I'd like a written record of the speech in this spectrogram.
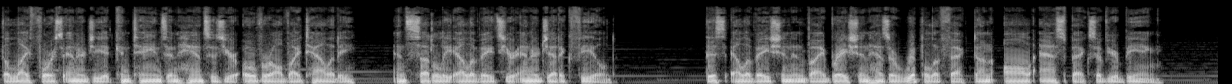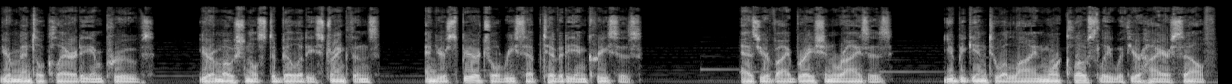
the life force energy it contains enhances your overall vitality and subtly elevates your energetic field. This elevation in vibration has a ripple effect on all aspects of your being. Your mental clarity improves, your emotional stability strengthens, and your spiritual receptivity increases. As your vibration rises, you begin to align more closely with your higher self,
